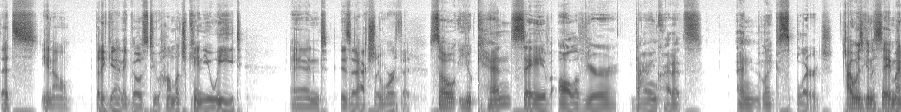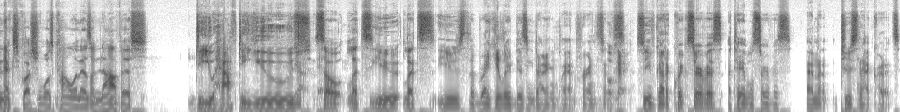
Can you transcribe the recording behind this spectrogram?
That's you know, but again, it goes to how much can you eat, and is it actually worth it? So you can save all of your dining credits and like splurge. I was going to say my next question was, Colin, as a novice, do you have to use? Yeah. So let's you let's use the regular Disney dining plan for instance. Okay. So you've got a quick service, a table service, and two snack credits.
